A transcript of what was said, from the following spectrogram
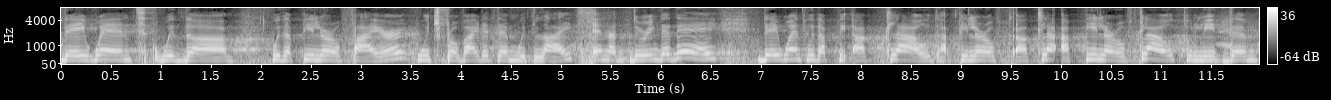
they went with, the, with a pillar of fire which provided them with light. And during the day they went with a, a cloud, a pillar, of, a, cl- a pillar of cloud to lead them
